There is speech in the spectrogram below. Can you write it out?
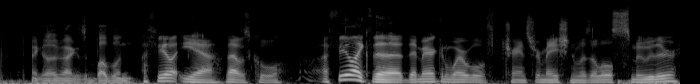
to make it look like it's bubbling. I feel like yeah, that was cool. I feel like the the American Werewolf transformation was a little smoother,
